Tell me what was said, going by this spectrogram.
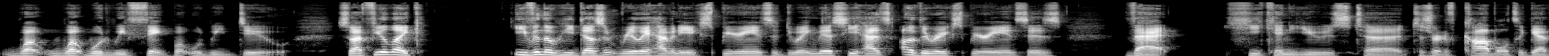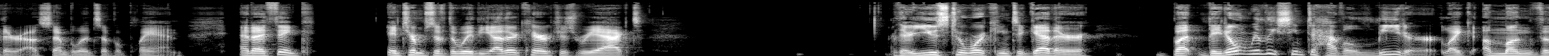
what what would we think? What would we do? So i feel like even though he doesn't really have any experience of doing this he has other experiences that he can use to to sort of cobble together a semblance of a plan. And i think in terms of the way the other characters react they're used to working together but they don't really seem to have a leader like among the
